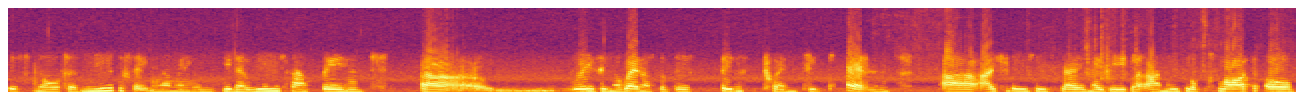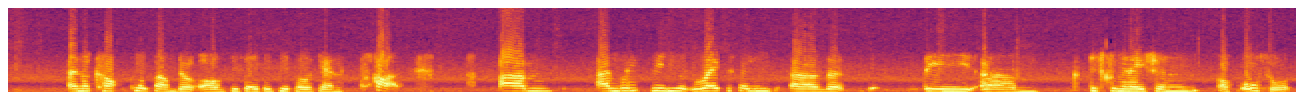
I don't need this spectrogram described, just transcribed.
it's not a new thing. I mean, you know, we have been uh, raising awareness of this since 2010. Uh, actually, he's saying maybe that I'm part of and a co-founder of Disabled People Against Touch. Um, and we've been raising uh, the, the um, discrimination of all sorts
